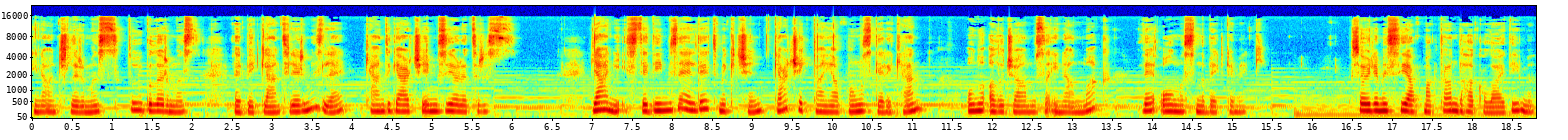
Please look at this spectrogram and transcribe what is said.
inançlarımız, duygularımız ve beklentilerimizle kendi gerçeğimizi yaratırız. Yani istediğimizi elde etmek için gerçekten yapmamız gereken onu alacağımıza inanmak ve olmasını beklemek. Söylemesi yapmaktan daha kolay değil mi?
